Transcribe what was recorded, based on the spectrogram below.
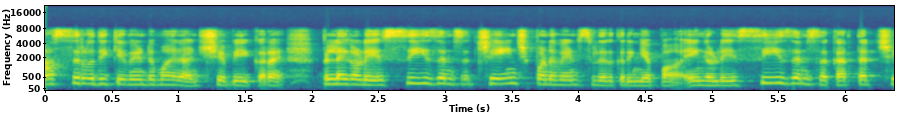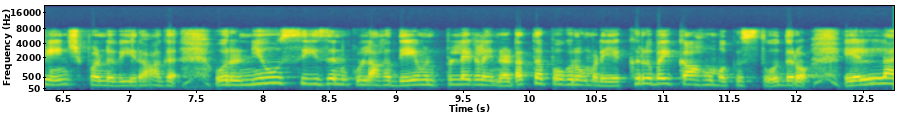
ஆசிர்வதிக்க வேண்டுமா நான் செபிக்கிறேன். பிள்ளைகளுடைய சீசன்ஸை சேஞ்ச் பண்ணுவேன்னு சொல்லியிருக்கிறீங்கப்பா. எங்களுடைய சீசன்ஸை கர்த்தர் சேஞ்ச் பண்ணுவீராக. ஒரு நியூ சீசனுக்குள்ளாக தேவன் பிள்ளைகளை நடத்த போகிற உங்களுடைய கிருபைக்காக உமக்கு ஸ்தோதரும் எல்லா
